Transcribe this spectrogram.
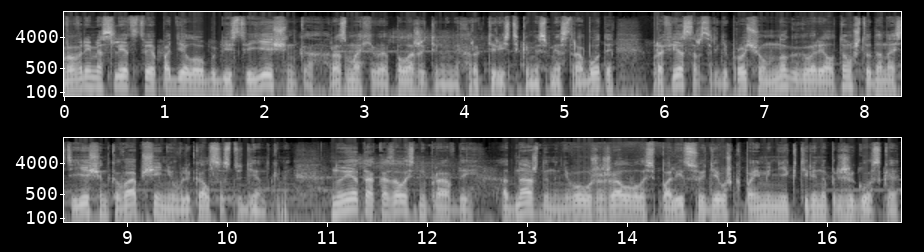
Во время следствия по делу об убийстве Ещенко, размахивая положительными характеристиками с мест работы, профессор, среди прочего, много говорил о том, что до Насти Ещенко вообще не увлекался студентками. Но и это оказалось неправдой. Однажды на него уже жаловалась в полицию девушка по имени Екатерина Прижиговская,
